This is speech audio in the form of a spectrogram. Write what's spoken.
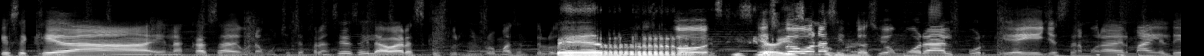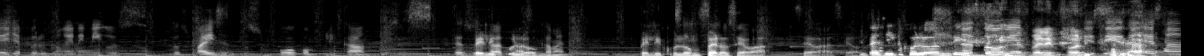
que se queda en la casa de una muchacha francesa, y la vara es que surge un romance entre los dos. Per... todo- sí, sí la es toda una man. situación moral porque ella, está enamorada del ma y él de ella, pero son enemigos los países, entonces es un poco complicado. Entonces, de eso trata básicamente. Peliculón, Sí, sí. pero se va, se va, se va. peliculón, No, dice. todo bien. Película. Sí, sí, esa, esa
